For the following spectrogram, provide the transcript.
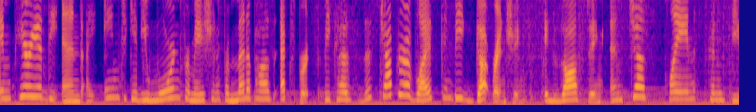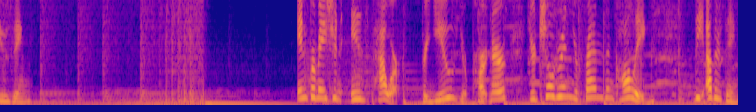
In Period the End, I aim to give you more information from menopause experts because this chapter of life can be gut wrenching, exhausting, and just plain confusing. Information is power for you, your partner, your children, your friends, and colleagues. The other thing,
